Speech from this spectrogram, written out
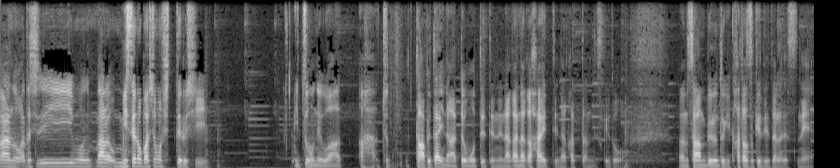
あの私もあの店の場所も知ってるしいつもね、わあ、ちょっと食べたいなって思っててね、なかなか入ってなかったんですけど、あの、サンベルの時片付けてたらですね、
